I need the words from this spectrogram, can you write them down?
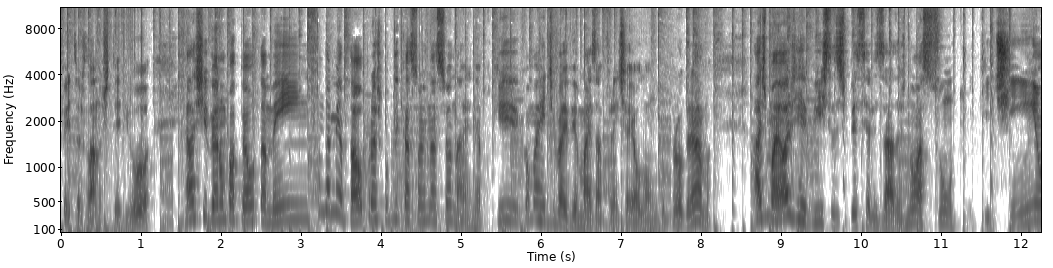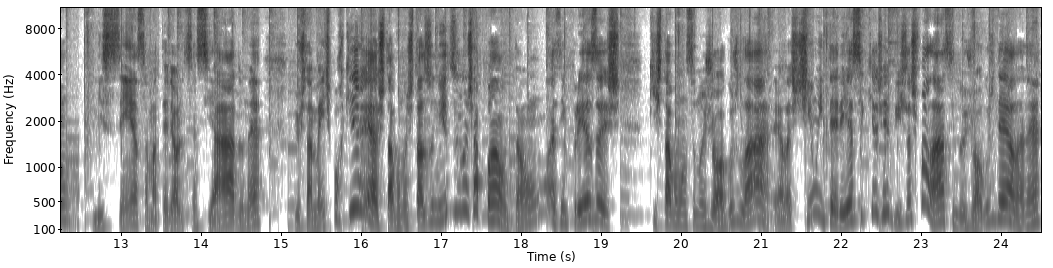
feitas lá no exterior, elas tiveram um papel também fundamental para as publicações nacionais, né? Porque, como a gente vai ver mais à frente aí ao longo do programa, as maiores revistas especializadas no assunto, que tinham licença, material licenciado, né? Justamente porque é, estavam nos Estados Unidos e no Japão. Então, as empresas que estavam lançando jogos lá, elas tinham interesse que as revistas falassem dos jogos dela, né?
